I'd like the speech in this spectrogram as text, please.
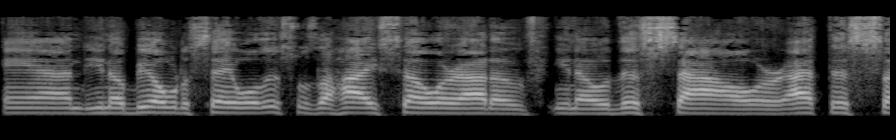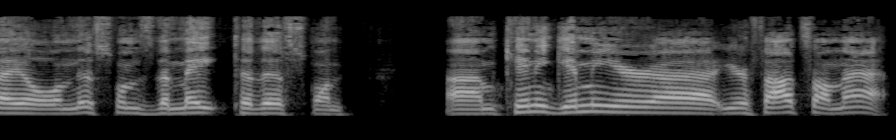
and, you know, be able to say, well, this was a high seller out of, you know, this sow or at this sale, and this one's the mate to this one. Um, Kenny, give me your, uh, your thoughts on that.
